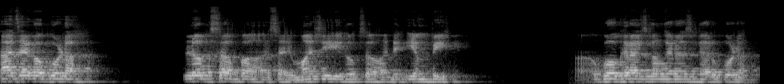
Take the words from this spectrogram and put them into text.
తాజాగా కూడా లోక్సభ సారీ మాజీ లోక్సభ అంటే ఎంపీ గోకరాజు గంగరాజు గారు కూడా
